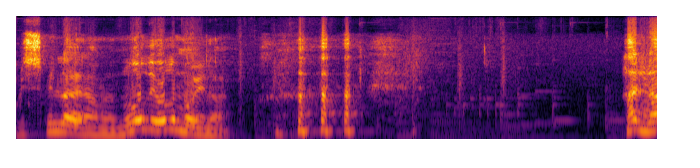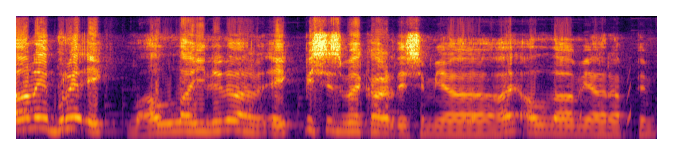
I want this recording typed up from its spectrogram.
Bismillahirrahmanirrahim. Ne oluyor oğlum oyuna? ha lahanayı buraya ek... Allah iyiliğini vermiş. Ekmişiz be kardeşim ya. Hay Allah'ım ya Rabbim.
